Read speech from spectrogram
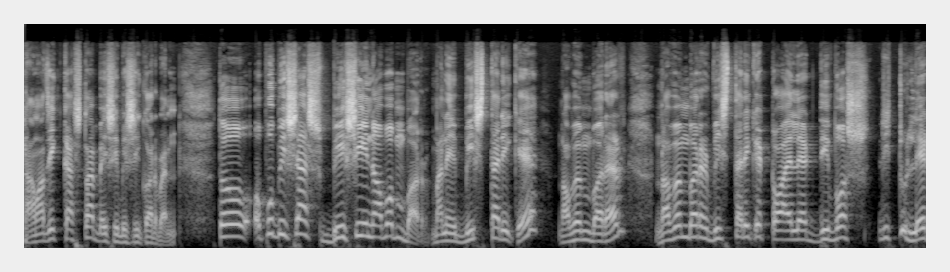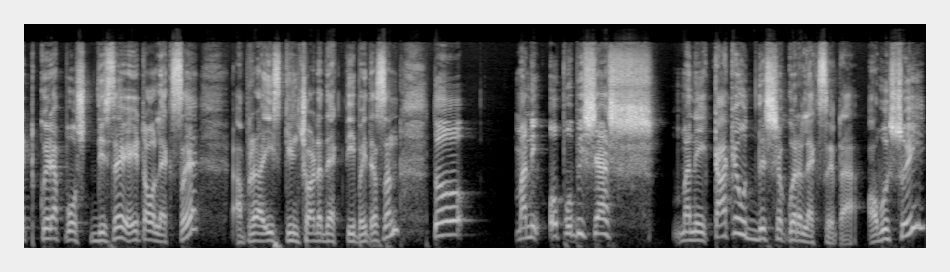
সামাজিক কাজটা বেশি বেশি করবেন। তো অপু বিশ্বাস বিশই নভেম্বর মানে বিশ তারিখে, নভেম্বরের নভেম্বরের বিশ তারিখে টয়লেট দিবস, একটু লেট করে পোস্ট দিছে, এটাও লেখছে। আপনারা স্ক্রিনশটে দেখতেই পাইতেছেন। তো মানে অপবিশ্বাস মানে কাকে উদ্দেশ্য করে লেখছে এটা? অবশ্যই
